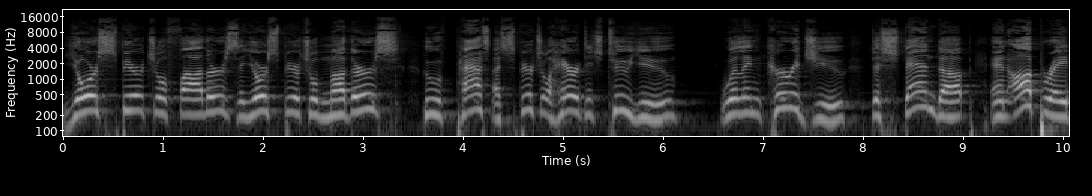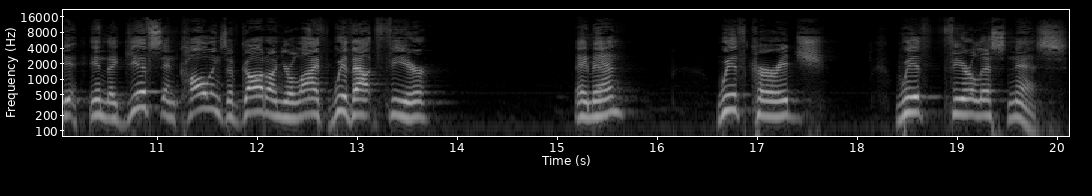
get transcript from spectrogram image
your spiritual fathers and your spiritual mothers who've passed a spiritual heritage to you will encourage you to stand up and operate in the gifts and callings of God on your life without fear. Amen. With courage, with fearlessness.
